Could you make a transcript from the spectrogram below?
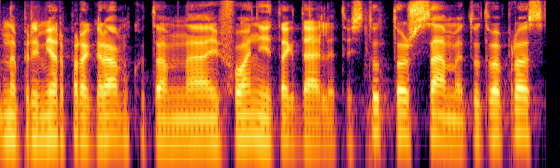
например, программку там на айфоне и так далее. То есть тут то же самое. Тут вопрос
